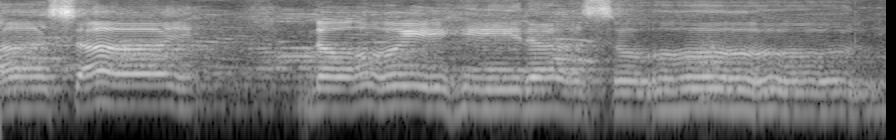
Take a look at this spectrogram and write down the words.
আশায় নয় হে রসুল।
